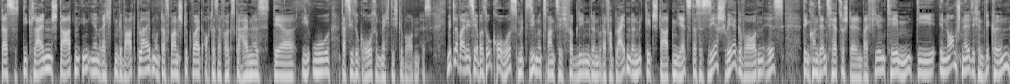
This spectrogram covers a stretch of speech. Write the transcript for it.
dass die kleinen Staaten in ihren Rechten gewahrt bleiben und das war ein Stück weit auch das Erfolgsgeheimnis der EU, dass sie so groß und mächtig geworden ist. Mittlerweile ist sie aber so groß mit 27 verbliebenen oder verbleibenden Mitgliedstaaten jetzt, dass es sehr schwer geworden geworden ist, den Konsens herzustellen bei vielen Themen, die enorm schnell sich entwickeln,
